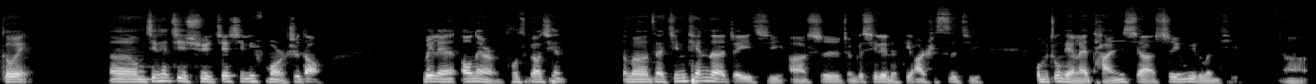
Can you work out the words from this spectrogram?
各位，呃，我们今天继续杰西·利弗莫尔之道，威廉·奥内尔投资标签。那么在今天的这一集啊，是整个系列的第二十四集，我们重点来谈一下市盈率的问题啊。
